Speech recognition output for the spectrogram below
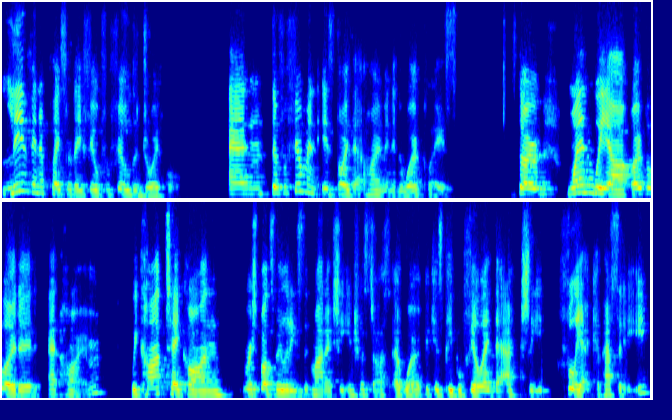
live in a place where they feel fulfilled and joyful and the fulfillment is both at home and in the workplace so when we are overloaded at home we can't take on responsibilities that might actually interest us at work because people feel like they're actually fully at capacity.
